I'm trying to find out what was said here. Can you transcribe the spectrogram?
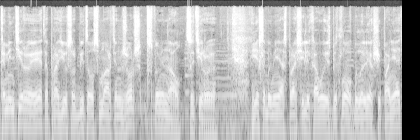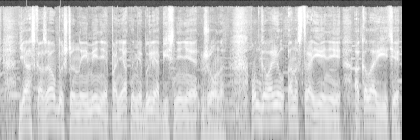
Комментируя это, продюсер Битлз Мартин Джордж вспоминал, цитирую, если бы меня спросили, кого из битлов было легче понять, я сказал бы, что наименее понятными были объяснения Джона. Он говорил о настроении, о колорите,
